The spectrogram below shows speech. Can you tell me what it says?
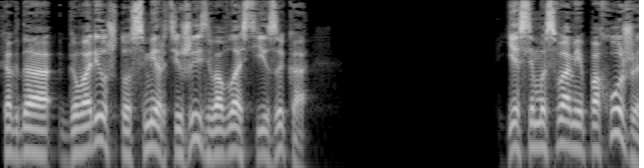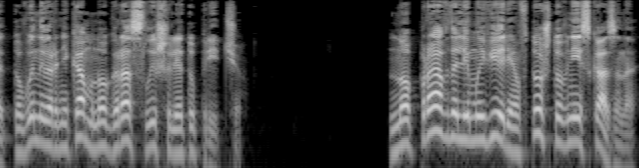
когда говорил, что смерть и жизнь во власти языка – если мы с вами похожи, то вы наверняка много раз слышали эту притчу. Но правда ли мы верим в то, что в ней сказано?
